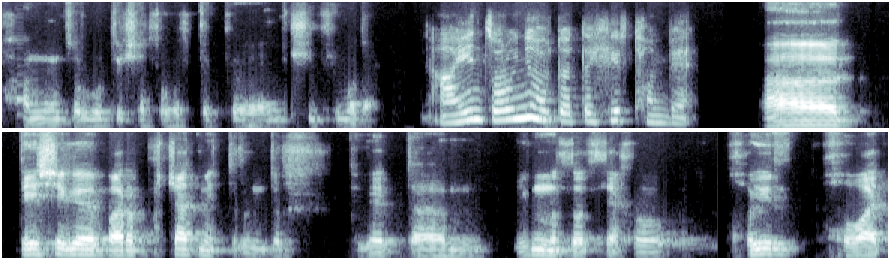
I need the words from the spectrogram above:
ханы зургуудыг шалгуулдаг англи юм да. А энэ зургийн хувьд одоо хэр том бэ? А дээшээгээ бараг 30-аад метр өндөр. Тэгээд ер нь бол яг хоёр хувааж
